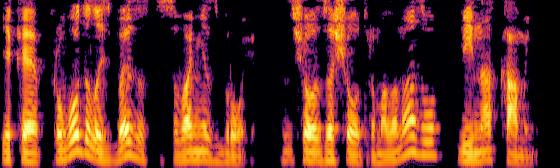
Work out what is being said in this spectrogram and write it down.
яке проводилось без застосування зброї, за що отримала назву Війна каменів.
